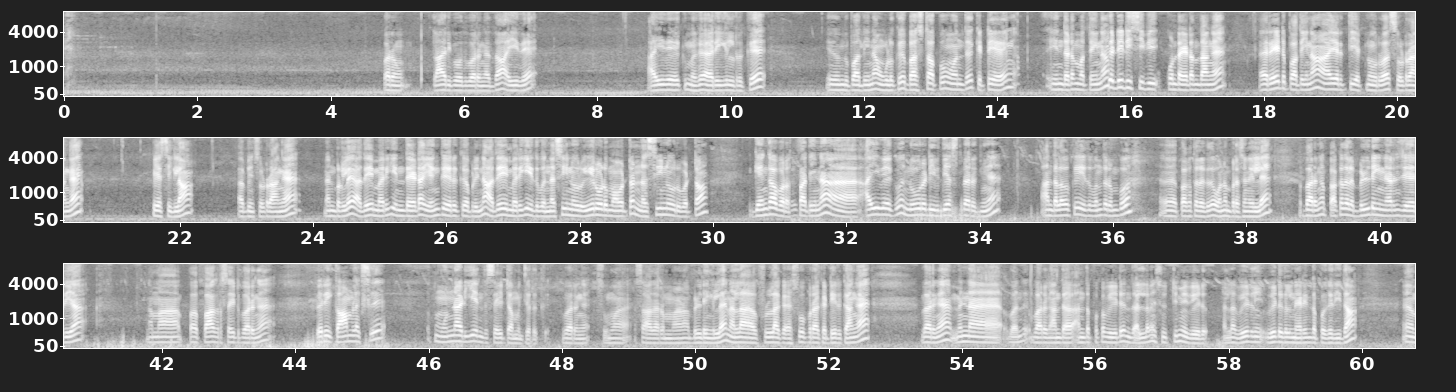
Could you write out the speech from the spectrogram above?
வரும் லாரி போகுது பாருங்க அதுதான் ஹைவே ஹைவேக்கு மிக அருகில் இருக்குது இது வந்து பார்த்தீங்கன்னா உங்களுக்கு பஸ் ஸ்டாப்பும் வந்து கிட்டேயே இந்த இடம் பார்த்தீங்கன்னா டிடிசிபி கொண்ட இடம் தாங்க. ரேட்டு பார்த்தீங்கன்னா ஆயிரத்தி எட்நூறுரூவா சொல்கிறாங்க பேசிக்கலாம் அப்படின்னு சொல்கிறாங்க நண்பர்களே அதே மாதிரி இந்த இடம் எங்கே இருக்குது அப்படின்னா அதே மாதிரி இது நசீனூர் ஈரோடு மாவட்டம் நசீனூர் வட்டம் கெங்காபுரம். பார்த்தீங்கன்னா ஹைவேக்கு நூறு அடி வித்தியாசம் தான் இருக்குங்க. அந்தளவுக்கு இது வந்து ரொம்ப பக்கத்தில் இருக்குது ஒன்றும் பிரச்சனை இல்லை. பாருங்கள் பக்கத்தில் பில்டிங் நிறைஞ்ச ஏரியா நம்ம இப்போ பார்க்குற சைட்டு பாருங்கள் பெரிய காம்ப்ளெக்ஸு முன்னாடியே இந்த சைட் அமைஞ்சிருக்கு. பாருங்க சும்மா சாதாரணமான பில்டிங்கில் நல்லா ஃபுல்லாக சூப்பராக கட்டியிருக்காங்க. பாருங்க முன்ன வந்து பாருங்க அந்த அந்த பக்கம் வீடு இந்த எல்லாமே சுற்றியுமே வீடு. நல்லா வீடு வீடுகள் நிறைந்த பகுதி தான்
